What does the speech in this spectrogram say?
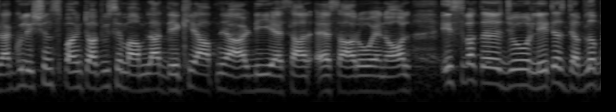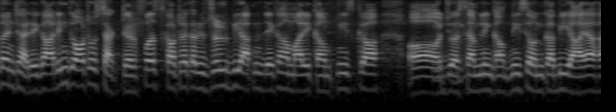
रेगुलेशंस पॉइंट ऑफ़ व्यू से मामला देखे आपने R D S R S R O and all इस वक्त जो लेटेस्ट डेवलपमेंट है regarding the auto sector first quarter का रिज़ल्ट भी आपने देखा, हमारी कंपनीज़ का और जो असेंबलिंग कंपनीज़ है, उनका भी आया।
